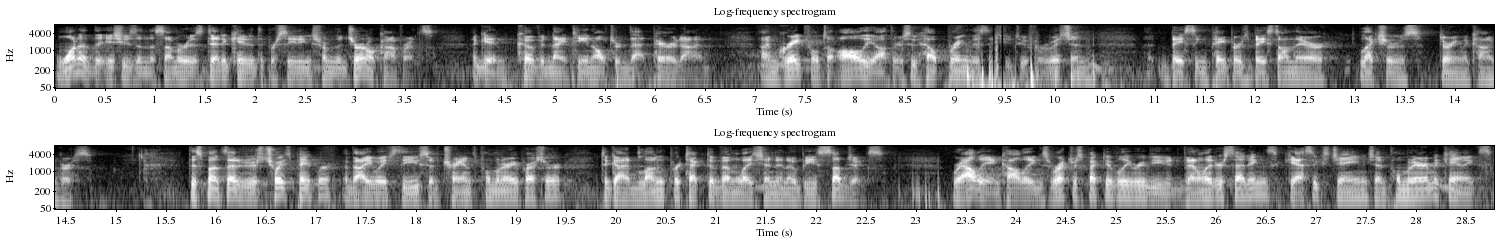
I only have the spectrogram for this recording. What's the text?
one of the issues in the summer is dedicated to proceedings from the journal conference. Again, COVID 19 altered that paradigm. I'm grateful to all the authors who helped bring this issue to fruition, basing papers based on their lectures during the Congress. This month's editor's choice paper evaluates the use of transpulmonary pressure to guide lung protective ventilation in obese subjects. Rowley and colleagues retrospectively reviewed ventilator settings, gas exchange, and pulmonary mechanics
